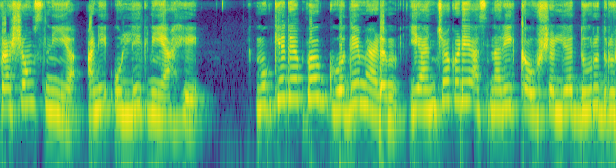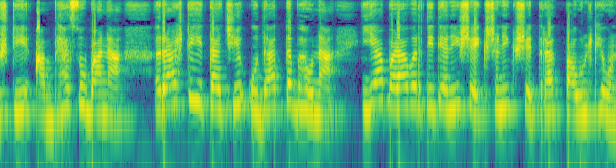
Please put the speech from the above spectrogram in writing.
प्रशंसनीय आणि उल्लेखनीय आहे. मुख्याध्यापक घोदे मॅडम यांच्याकडे असणारी कौशल्य दूरदृष्टी अभ्यासुबाणा राष्ट्रहिताची उदात्त भावना या बळावरती त्यांनी शैक्षणिक क्षेत्रात पाऊल ठेवून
